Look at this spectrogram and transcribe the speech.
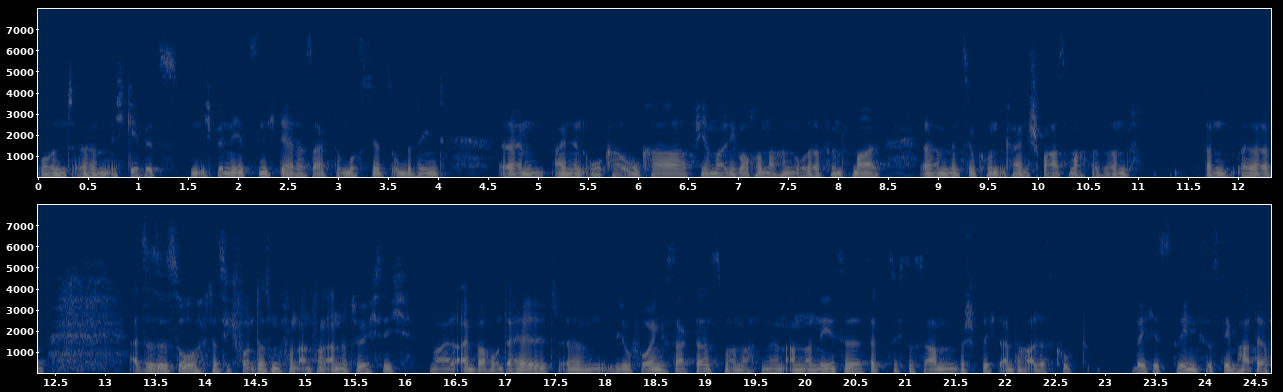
Und ähm, ich gebe jetzt, ich bin jetzt nicht der, der sagt, du musst jetzt unbedingt ähm, einen OK-UK viermal die Woche machen oder fünfmal, ähm, wenn es dem Kunden keinen Spaß macht. Also dann, dann äh, also es ist so, dass ich von, dass man von Anfang an natürlich sich mal einfach unterhält, ähm, wie du vorhin gesagt hast, man macht eine Anamnese, setzt sich zusammen, bespricht einfach alles, guckt, welches Trainingssystem hat er,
